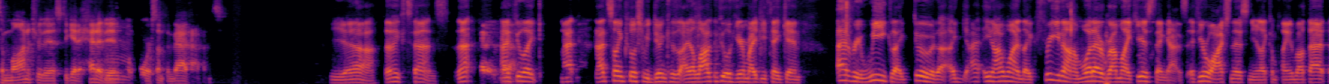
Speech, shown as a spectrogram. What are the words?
to monitor this to get ahead of it Mm. before something bad happens. Yeah, that makes sense. That I feel like that that's something people should be doing because a lot of people here might be thinking every week, like, dude, I, I, you know, I wanted like freedom, whatever. But I'm like, here's the thing, guys. If you're watching this and you're like complaining about that,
